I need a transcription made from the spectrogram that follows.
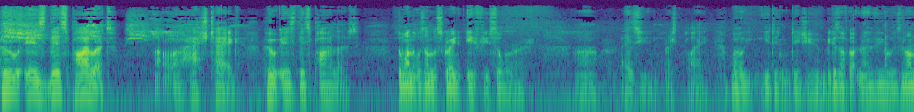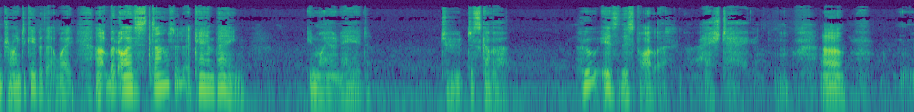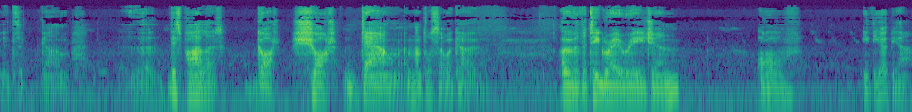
Who is this pilot? Oh, hashtag, who is this pilot? The one that was on the screen, if you saw it, uh, as you pressed play. Well, you didn't, did you? Because I've got no viewers and I'm trying to keep it that way. Uh, but I've started a campaign in my own head to discover who is this pilot? Hashtag. Uh, it's a, um, uh, this pilot got shot down a month or so ago over the Tigray region of Ethiopia.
